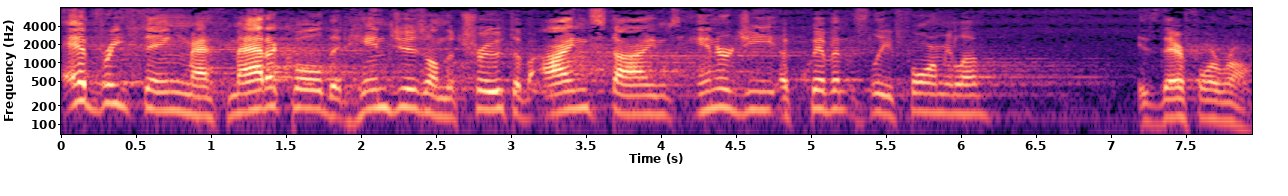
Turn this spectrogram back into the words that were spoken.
everything mathematical that hinges on the truth of Einstein's energy equivalency formula, is therefore wrong.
